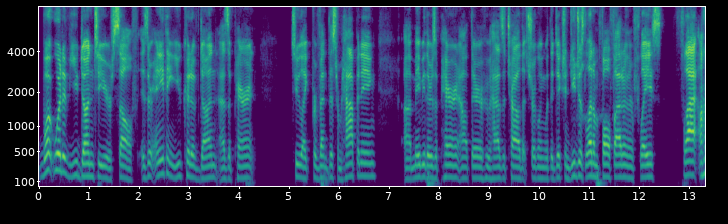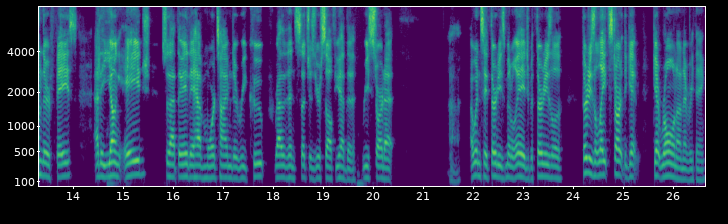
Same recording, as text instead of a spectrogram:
what would have you done to yourself? Is there anything you could have done as a parent to like prevent this from happening? Uh, maybe there's a parent out there who has a child that's struggling with addiction. Do you just let them fall flat on their face, flat on their face at a young age, so that they they have more time to recoup rather than such as yourself you had to restart at uh, I wouldn't say 30s middle age, but 30s a 30s a late start to get get rolling on everything.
